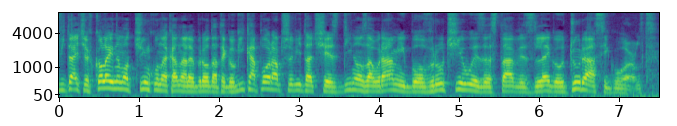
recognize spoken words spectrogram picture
witajcie w kolejnym odcinku na kanale Broda tego Geeka. Pora przywitać się z dinozaurami, bo wróciły zestawy z LEGO Jurassic World.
